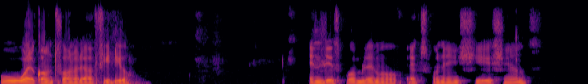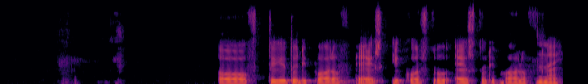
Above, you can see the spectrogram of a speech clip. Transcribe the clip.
welcome to another video. In this problem of exponentiations of 3 to the power of x equals to x to the power of 9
